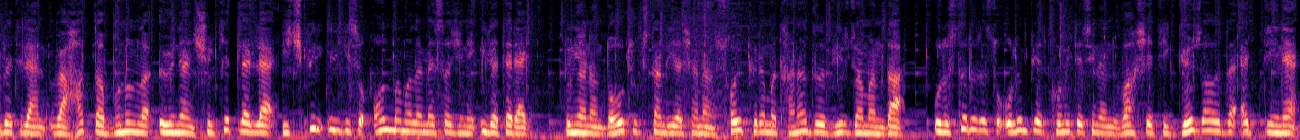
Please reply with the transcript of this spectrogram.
üretilen ve hatta bununla övünen şirketlerle hiçbir ilgisi olmamalı mesajını ileterek dünyanın Doğu Türkistan'da yaşanan soykırımı tanıdığı bir zamanda Uluslararası Olimpiyat Komitesi'nin vahşeti göz ardı ettiğine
